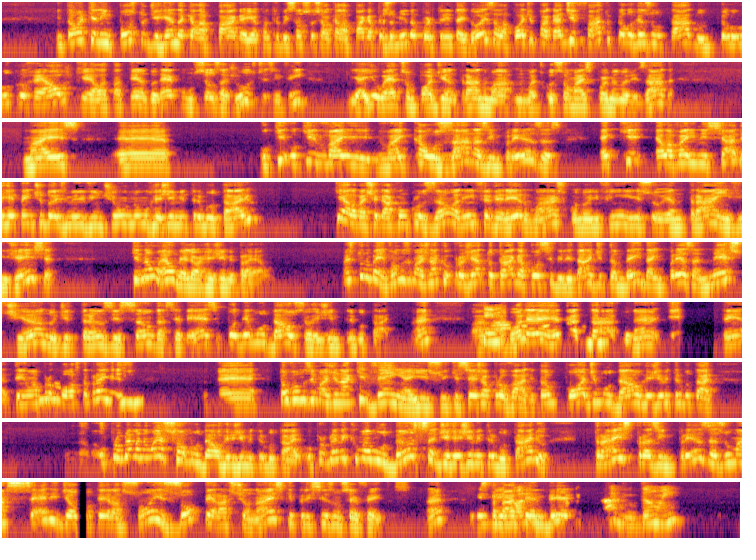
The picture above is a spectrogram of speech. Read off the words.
Então, aquele imposto de renda que ela paga e a contribuição social que ela paga, presumida por 32, ela pode pagar de fato pelo resultado, pelo lucro real que ela está tendo, né? Com os seus ajustes, enfim. E aí o Edson pode entrar numa, numa discussão mais pormenorizada, mas é, o que, o que vai, vai causar nas empresas é que ela vai iniciar, de repente, 2021 num regime tributário, que ela vai chegar à conclusão ali em fevereiro, março, quando, enfim, isso entrar em vigência, que não é o melhor regime para ela. Mas tudo bem, vamos imaginar que o projeto traga a possibilidade também da empresa, neste ano de transição da CBS, poder mudar o seu regime tributário. Né? Agora ele é retratável, né? E tem, tem uma proposta para isso. É, então vamos imaginar que venha isso e que seja aprovado. Então pode mudar o regime tributário. O problema não é só mudar o regime tributário. O problema é que uma mudança de regime tributário traz para as empresas uma série de alterações operacionais que precisam ser feitas. Né? Para atender. Então, hein?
